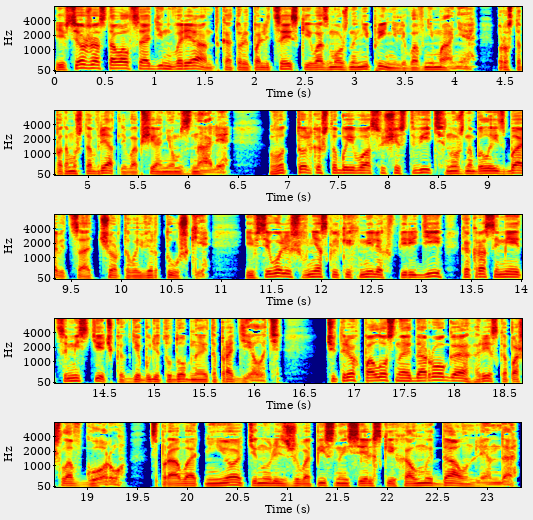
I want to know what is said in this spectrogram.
И все же оставался один вариант, который полицейские, возможно, не приняли во внимание, просто потому что вряд ли вообще о нем знали. Вот только чтобы его осуществить, нужно было избавиться от чертовой вертушки. И всего лишь в нескольких милях впереди как раз имеется местечко, где будет удобно это проделать. Четырехполосная дорога резко пошла в гору. Справа от нее тянулись живописные сельские холмы Даунленда,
